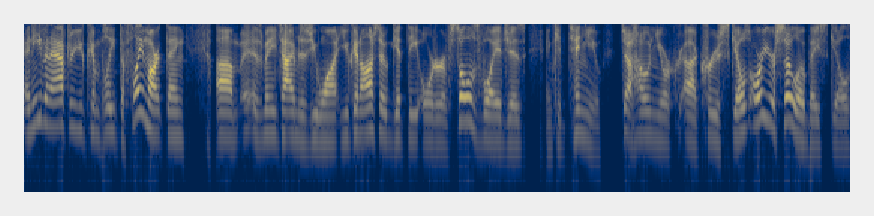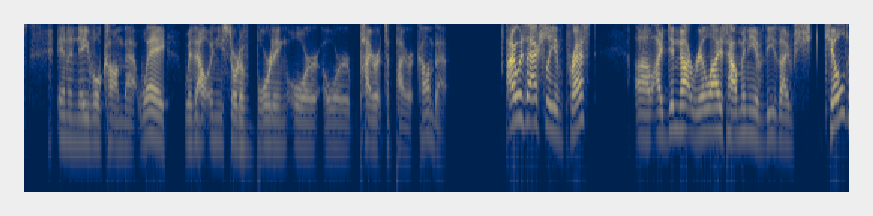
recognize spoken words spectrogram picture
And even after you complete the Flameheart thing, um, as many times as you want, you can also get the Order of Souls voyages and continue to hone your uh, cruise skills or your solo based skills in a naval combat way without any sort of boarding or or pirate to pirate combat. I was actually impressed. Um, I did not realize how many of these I've sh- killed,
